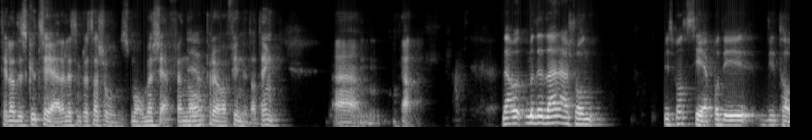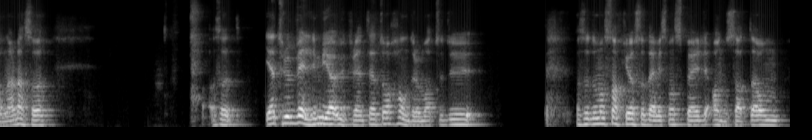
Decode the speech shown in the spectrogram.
til å diskutere liksom, prestasjonsmål med sjefen og Ja. prøve å finne ut av ting. Um, ja. Nei, men- det der er sånn Hvis man ser på de, de tallene her, da, så Altså, jeg tror veldig mye av utbrenthet handler om at du Altså, Man snakker jo også det hvis man spør ansatte om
